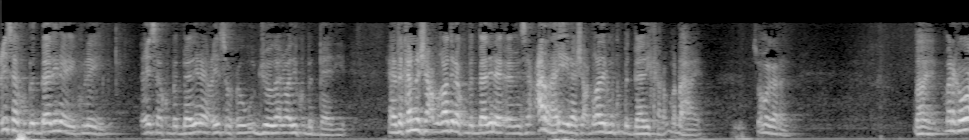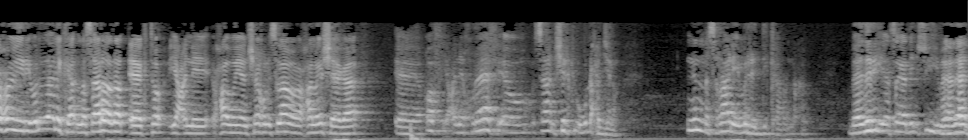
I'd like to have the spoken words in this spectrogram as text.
ciisaa ku badbaadinaya ay kuleeyihin ciisaa ku badbaadinaya ciise wuxuu u joogaa inuu adig ku badbaadiyo. Hada kana sheekh cabdiqaadiraa ku badbaadinayo aaminsan carar ha yihaha shekh cabdiqaadir ma ku badbaadi karo ma dhahayo. Soo ma garan ayb. Marka wuxuu yidhi walidalika nasaarada hadaad eegto yacni waxaa weeyaan sheikhulislaam waxaa laga sheegaa qof yani khuraafi ah oo saan shirki ugu dhex jiro. Nin nasraaniya ma radin karo nacam baadari iyo isaga hadday isu yimaadaan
